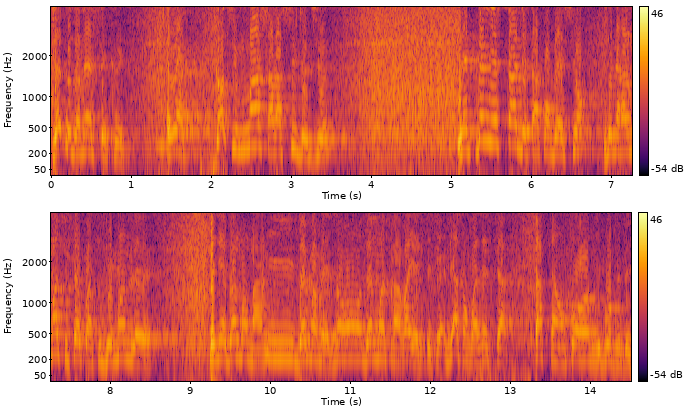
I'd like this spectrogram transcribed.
Je vais te donner un secret. Et regarde, quand tu marches à la suite de Dieu, les premiers stades de ta conversion, généralement tu fais quoi? Tu demandes le Seigneur, donne-moi mari, donne-moi maison, donne-moi travail, etc. Dis à ton voisin, ça, ça c'est encore niveau bébé.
